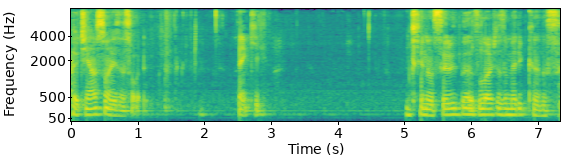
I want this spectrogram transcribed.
Eu tinha ações nessa hora. Tem que. Financeiro das lojas americanas.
